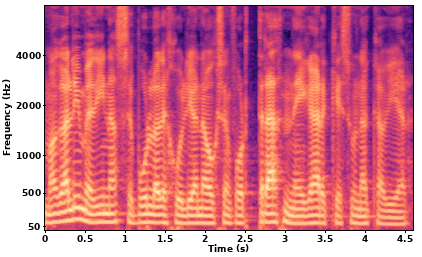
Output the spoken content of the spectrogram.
Magali Medina se burla de Juliana Oxenford tras negar que es una caviar.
